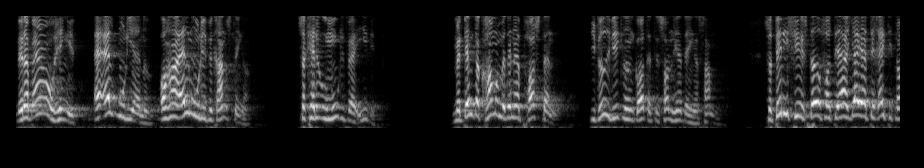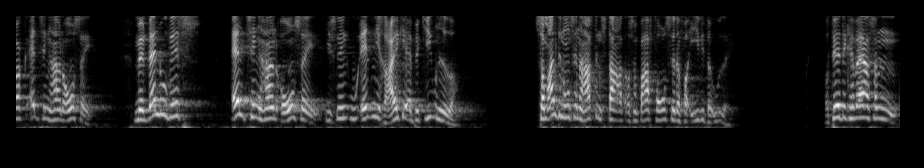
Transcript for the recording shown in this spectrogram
netop er afhængigt af alt muligt andet, og har alle mulige begrænsninger, så kan det umuligt være evigt. Men dem, der kommer med den her påstand, de ved i virkeligheden godt, at det er sådan her, det hænger sammen. Så det, de siger i stedet for, det er, ja, ja, det er rigtigt nok, alting har en årsag. Men hvad nu hvis alting har en årsag i sådan en uendelig række af begivenheder, som aldrig nogensinde har haft en start, og som bare fortsætter for evigt derudad. Og det, det kan være sådan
